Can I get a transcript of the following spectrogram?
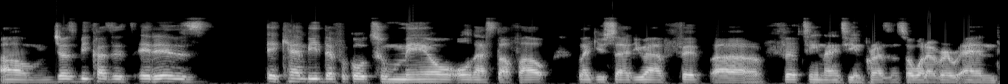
Um, just because it it is, it can be difficult to mail all that stuff out. Like you said, you have fif- uh, 15, 19 presents or whatever, and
